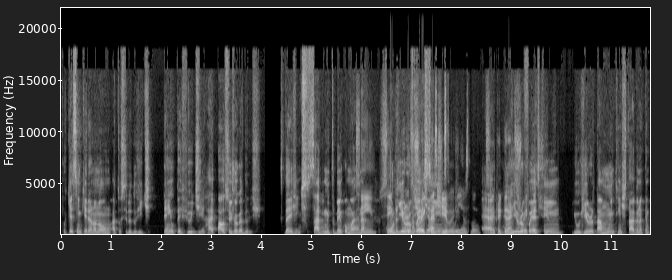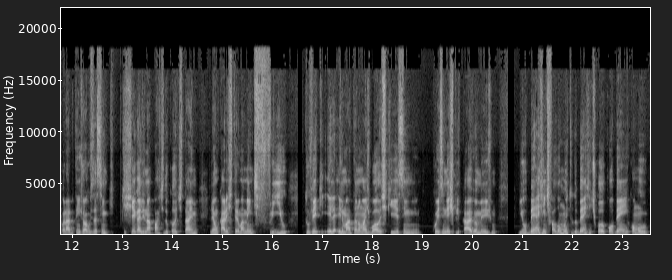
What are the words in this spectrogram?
Porque assim, querendo ou não, a torcida do Heat tem o perfil de hypar os seus jogadores. Isso daí a gente sabe muito bem como é, né? Sim, sempre Hero grandes foi assim. É, Sempre o grandes Hero foi assim, e o Hero tá muito instável na temporada. Tem jogos assim, que, que chega ali na parte do clutch time. Ele é um cara extremamente frio. Tu vê que ele, ele matando umas bolas que, assim, coisa inexplicável mesmo. E o Ben, a gente falou muito do Ben, a gente colocou o Ben como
